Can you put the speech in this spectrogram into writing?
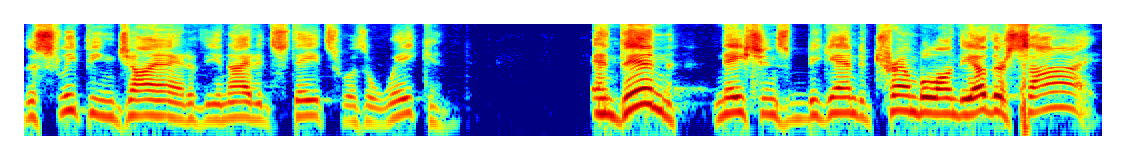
the sleeping giant of the United States was awakened. And then nations began to tremble on the other side.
